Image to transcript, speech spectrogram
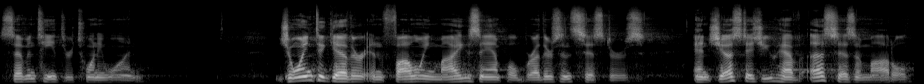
17 through 21. Join together in following my example, brothers and sisters, and just as you have us as a model,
